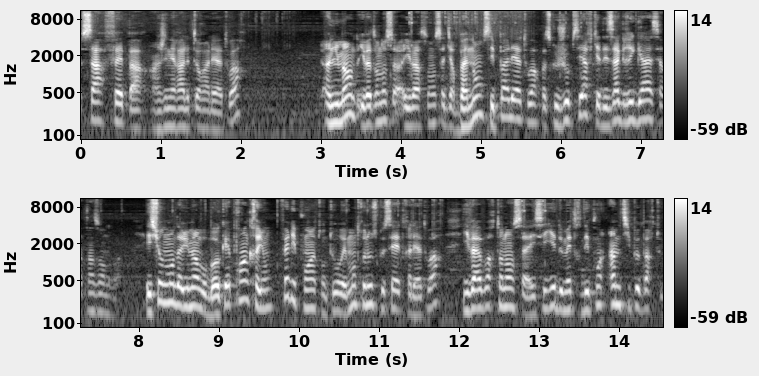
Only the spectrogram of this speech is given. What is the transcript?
ça fait par un générateur aléatoire, un humain, il va, tendance à, tendance à dire bah non, c'est pas aléatoire parce que j'observe qu'il y a des agrégats à certains endroits. Et si on demande à l'humain, bon bah ok, prends un crayon, fais les points à ton tour et montre-nous ce que c'est être aléatoire, il va avoir tendance à essayer de mettre des points un petit peu partout.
